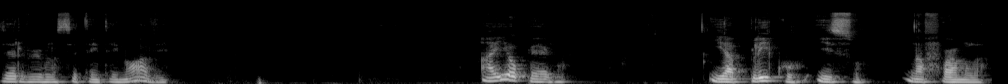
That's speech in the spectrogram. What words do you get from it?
0,79, aí eu pego e aplico isso na fórmula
